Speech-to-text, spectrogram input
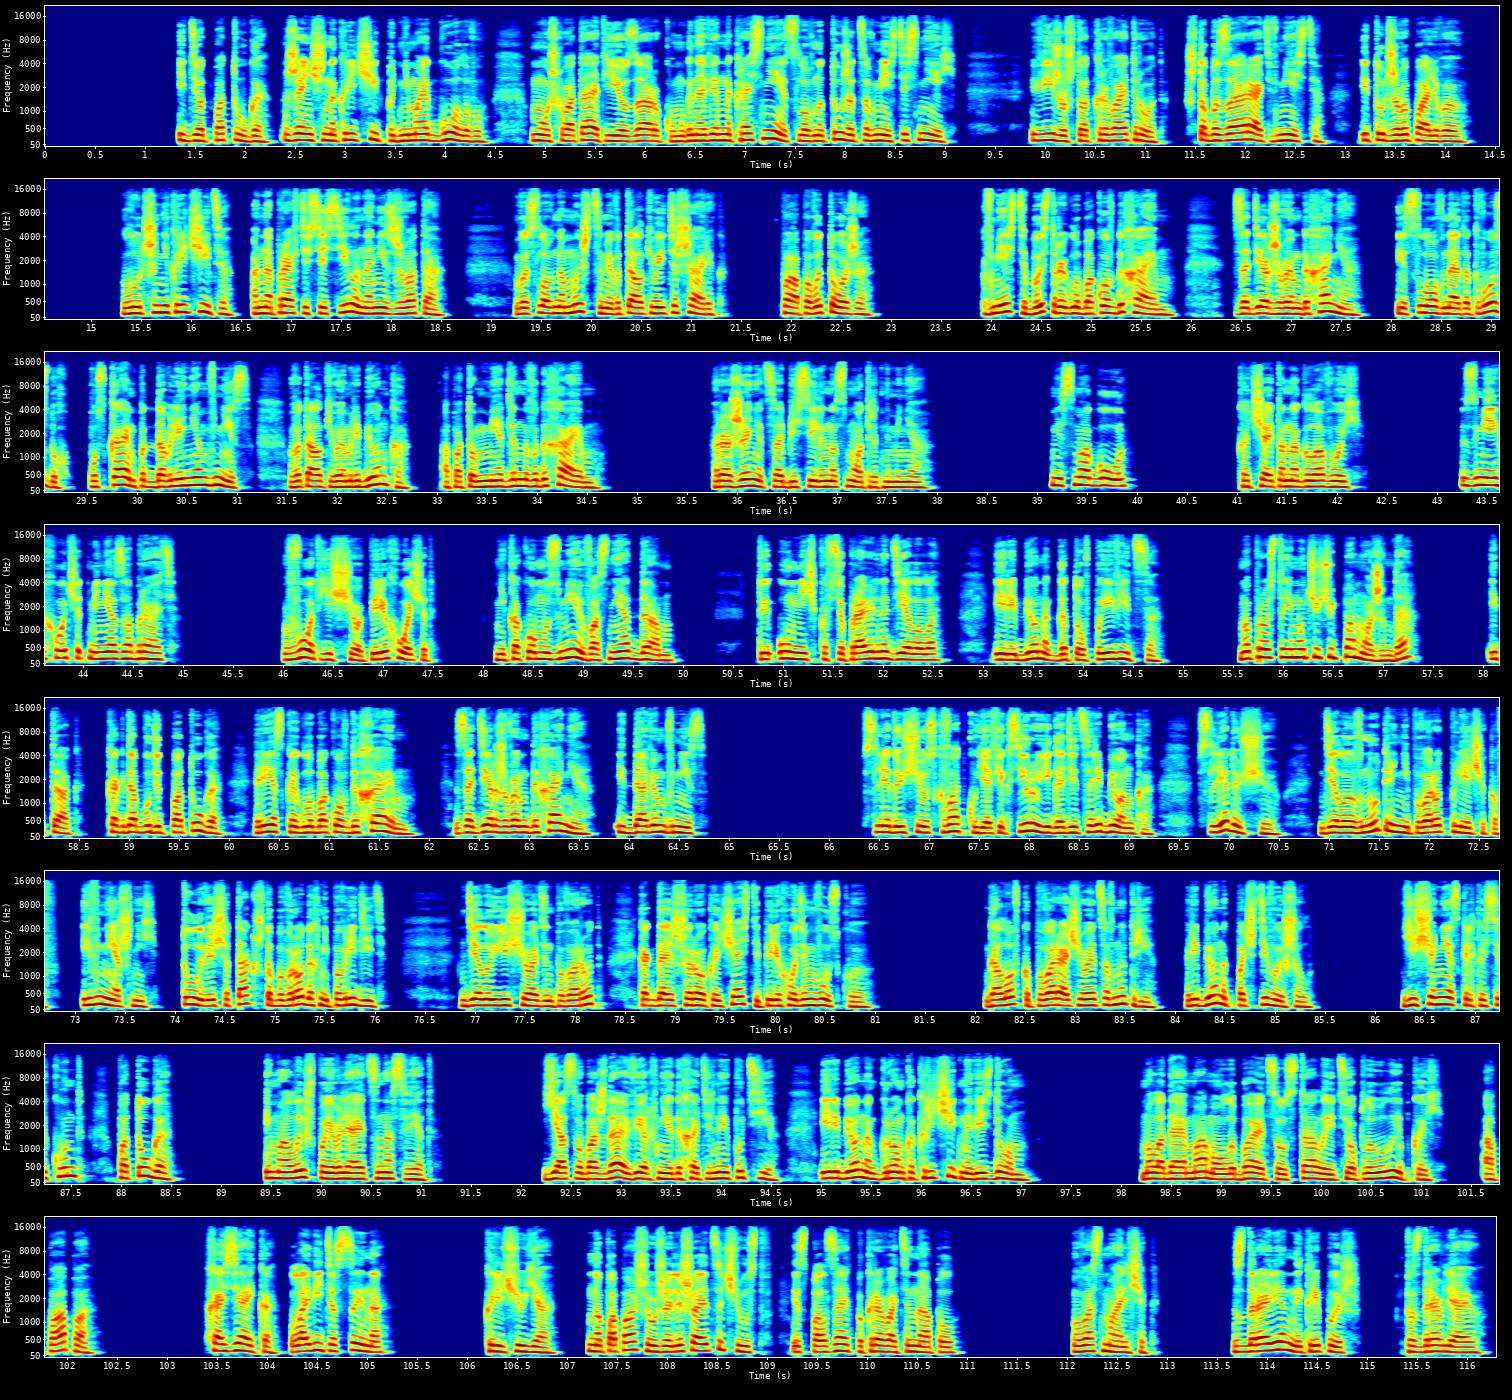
Идет потуга. Женщина кричит, поднимает голову. Муж хватает ее за руку, мгновенно краснеет, словно тужится вместе с ней. Вижу, что открывает рот, чтобы заорать вместе, и тут же выпаливаю. «Лучше не кричите, а направьте все силы на низ живота. Вы словно мышцами выталкиваете шарик. Папа, вы тоже». Вместе быстро и глубоко вдыхаем. Задерживаем дыхание и, словно этот воздух, пускаем под давлением вниз, выталкиваем ребенка, а потом медленно выдыхаем. Роженица обессиленно смотрит на меня. «Не смогу», — качает она головой. «Змей хочет меня забрать». «Вот еще, перехочет. Никакому змею вас не отдам. Ты, умничка, все правильно делала, и ребенок готов появиться. Мы просто ему чуть-чуть поможем, да? Итак, когда будет потуга, резко и глубоко вдыхаем, задерживаем дыхание и давим вниз. В следующую схватку я фиксирую ягодицы ребенка. В следующую делаю внутренний поворот плечиков и внешний. Туловище так, чтобы в родах не повредить. Делаю еще один поворот, когда из широкой части переходим в узкую. Головка поворачивается внутри. Ребенок почти вышел. Еще несколько секунд, потуга, и малыш появляется на свет. Я освобождаю верхние дыхательные пути, и ребенок громко кричит на весь дом. Молодая мама улыбается усталой и теплой улыбкой, а папа «Хозяйка, ловите сына!» Кричу я, но папаша уже лишается чувств и сползает по кровати на пол. «У вас мальчик. Здоровенный крепыш. Поздравляю».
